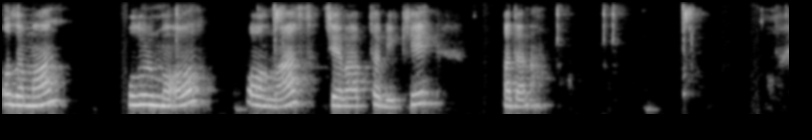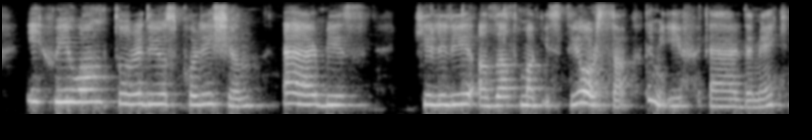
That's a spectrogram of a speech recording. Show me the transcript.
O zaman olur mu o? Olmaz. Cevap tabii ki Adana. If we want to reduce pollution, eğer biz kirliliği azaltmak istiyorsak, değil mi? If, eğer demek.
